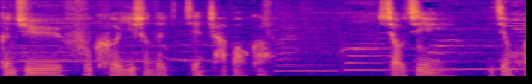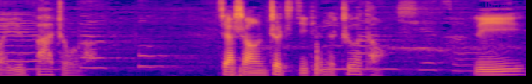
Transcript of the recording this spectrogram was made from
根据妇科医生的检查报告，小静已经怀孕八周了，加上这几天的折腾，离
